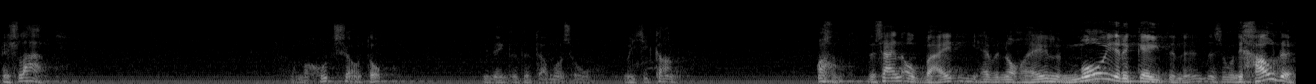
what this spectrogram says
en slaapt. Maar goed zo, toch? Je denkt dat het allemaal zo een beetje kan. Maar goed, er zijn ook bij, die hebben nog hele mooiere ketenen. Dus die gouden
